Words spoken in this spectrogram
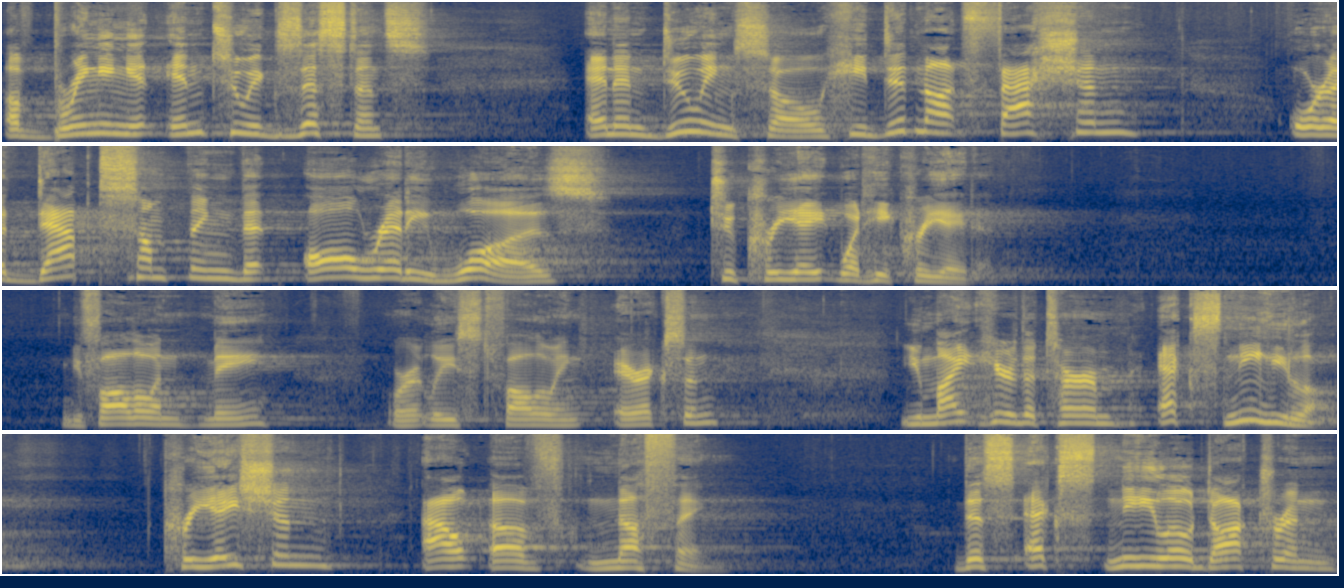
of bringing it into existence, and in doing so, He did not fashion or adapt something that already was to create what He created. You following me, or at least following Erickson? You might hear the term ex nihilo creation out of nothing. This ex nihilo doctrine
